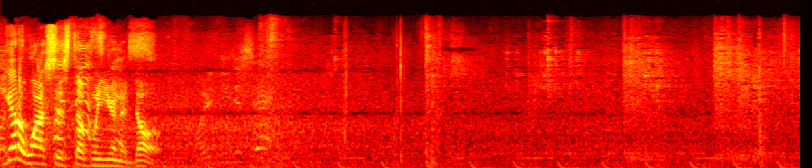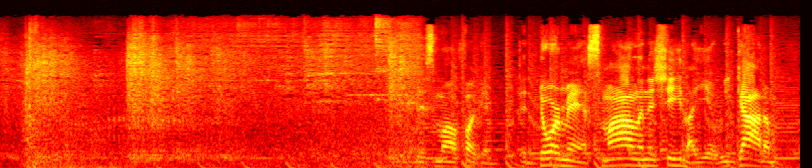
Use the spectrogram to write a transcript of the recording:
You gotta watch this stuff when you're an adult. This motherfucker, the doorman smiling and shit. He like, yeah, we got him.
